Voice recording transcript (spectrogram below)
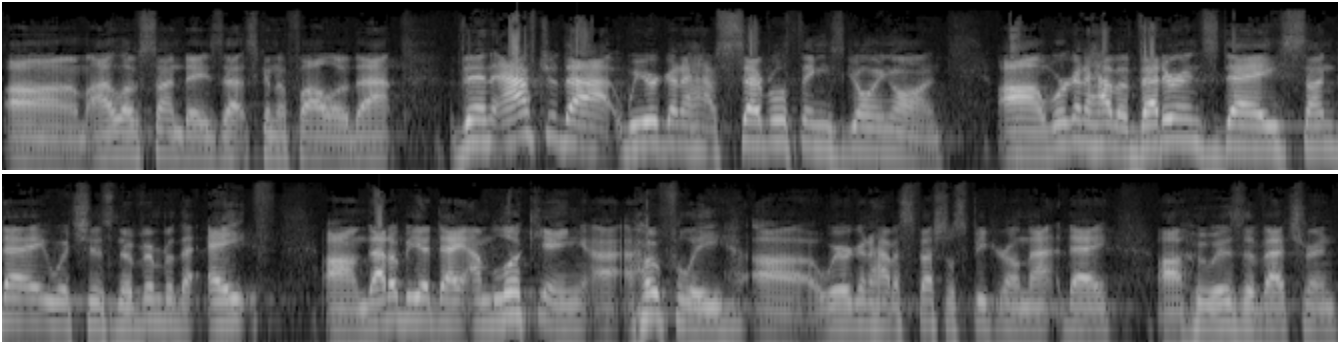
Um, I Love Sundays, that's going to follow that. Then after that, we are going to have several things going on. Uh, we're going to have a Veterans Day Sunday, which is November the 8th. Um, that'll be a day I'm looking, uh, hopefully, uh, we're going to have a special speaker on that day uh, who is a veteran.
